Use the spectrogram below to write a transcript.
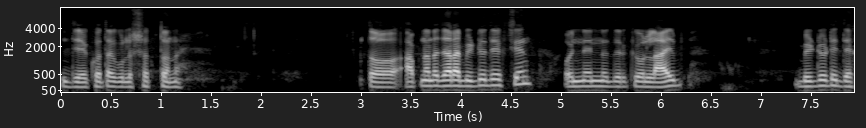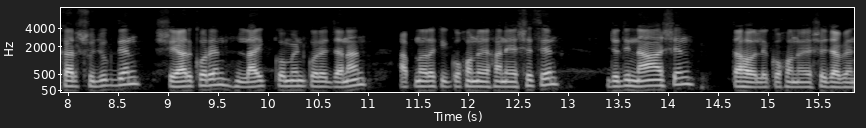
যে কথাগুলো সত্য নয়। তো আপনারা যারা ভিডিও দেখছেন, অন্যান্যদেরকেও লাইভ ভিডিওটি দেখার সুযোগ দেন শেয়ার করেন লাইক কমেন্ট করে জানান, আপনারা কি কখনো এখানে এসেছেন? যদি না আসেন, তাহলে কখনো এসে যাবেন।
